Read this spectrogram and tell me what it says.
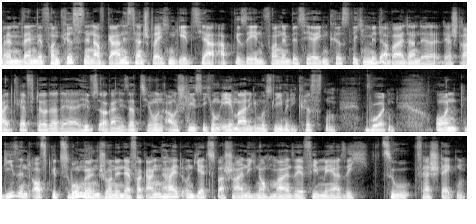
Ähm, wenn wir von Christen in Afghanistan sprechen, geht es ja abgesehen von den bisherigen christlichen Mitarbeitern der, der Streitkräfte oder der Hilfsorganisation ausschließlich um ehemalige Muslime, die Christen wurden. Und die sind oft gezwungen, schon in der Vergangenheit und jetzt wahrscheinlich noch mal sehr viel mehr, sich zu verstecken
